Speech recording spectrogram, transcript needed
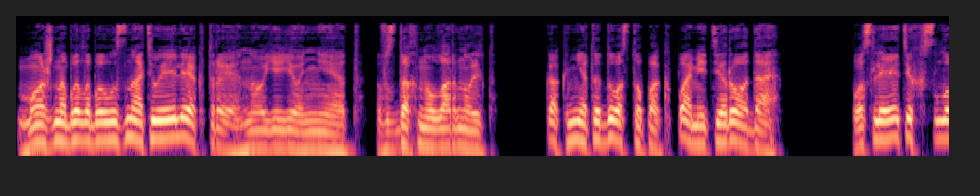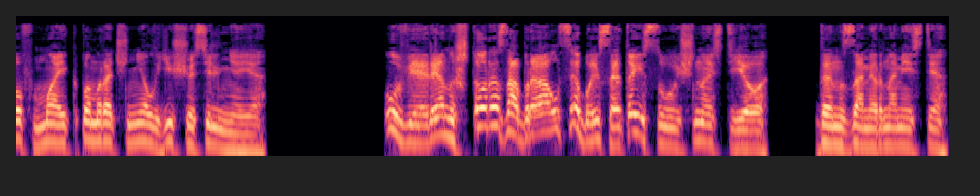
Можно было бы узнать у Электры, но ее нет, вздохнул Арнольд. Как нет и доступа к памяти рода. После этих слов Майк помрачнел еще сильнее. «Уверен, что разобрался бы с этой сущностью», Дэн замер на месте.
